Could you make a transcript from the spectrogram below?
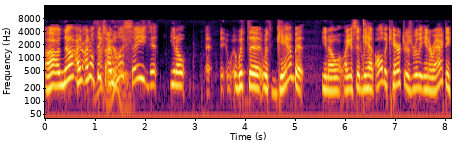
Uh, no, I, I don't think so. Not I will say that you know, uh, with the with Gambit, you know, like I said, we had all the characters really interacting.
